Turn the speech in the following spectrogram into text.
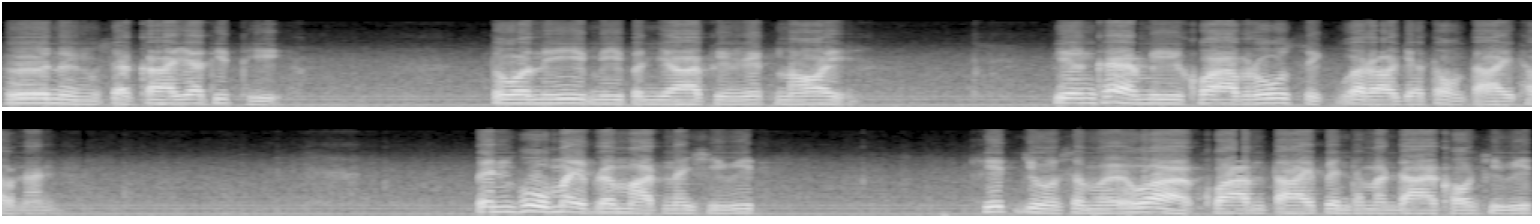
คือหนึ่งสกายทิฏฐิ ตัวนี้มีปัญญาเพียงเล็กน้อยเพียงแค่มีความรู้สึกว่าเราจะต้องตายเท่านั้น เป็นผู้ไม่ประมาทในชีวิต คิดอยู่เสมอว่าความตายเป็นธรรมดาของชีวิต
